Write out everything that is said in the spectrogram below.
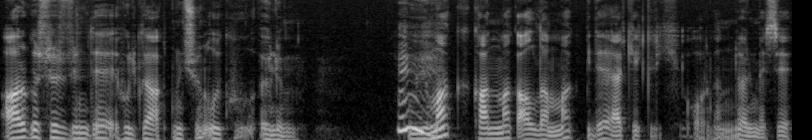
Argo sözlüğünde Hulki Aktunç'un uyku ölüm. Uyumak, kanmak, aldanmak bir de erkeklik organının ölmesi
